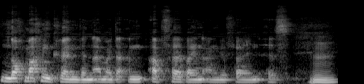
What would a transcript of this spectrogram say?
noch machen können, wenn einmal der Abfall bei ihnen angefallen ist. Mhm.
